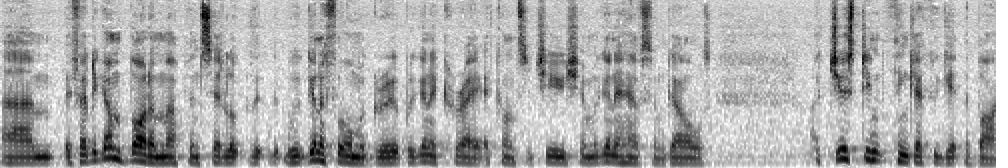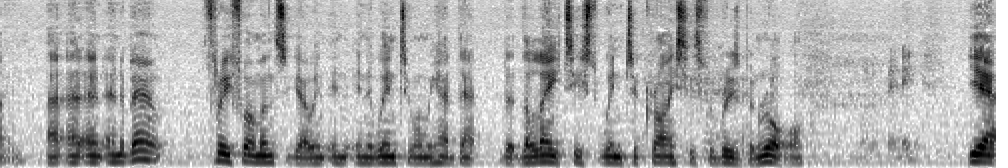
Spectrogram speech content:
Um, if I'd have gone bottom up and said, look, th- th- we're going to form a group, we're going to create a constitution, we're going to have some goals, I just didn't think I could get the buy-in. Uh, and, and about three, four months ago in, in, in the winter when we had that, the, the latest winter crisis for Brisbane Roar, yeah,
